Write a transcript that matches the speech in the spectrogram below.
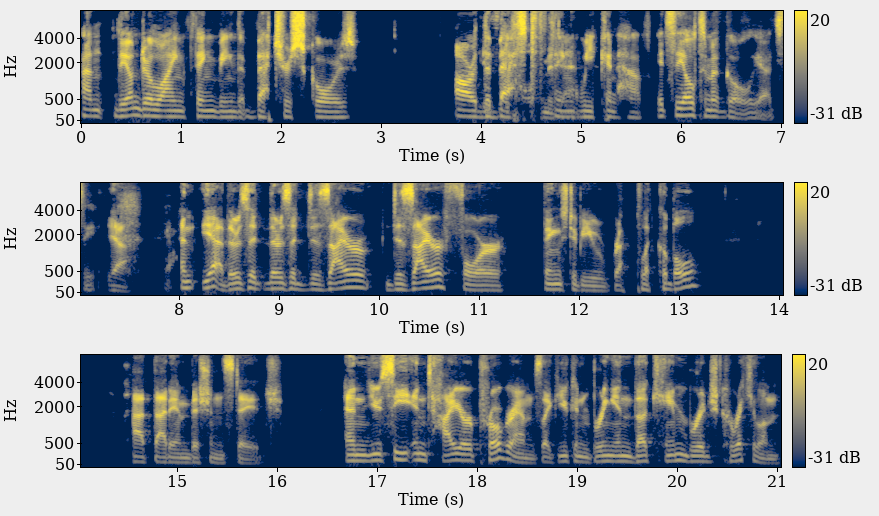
and the underlying thing being that better scores are the best the thing end. we can have. It's the ultimate goal. Yeah it's the yeah. yeah. And yeah there's a there's a desire desire for things to be replicable at that ambition stage and you see entire programs like you can bring in the cambridge curriculum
